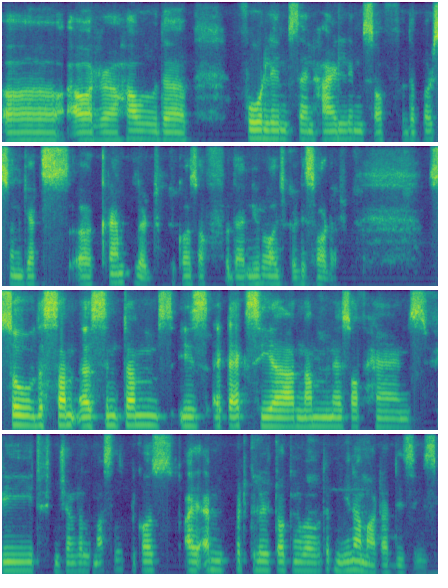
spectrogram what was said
uh, or how the forelimbs and hind limbs of the person gets uh, crumpled because of the neurological disorder. So the some uh, symptoms is ataxia, numbness of hands, feet, general muscles, because I am particularly talking about the Minamata disease.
